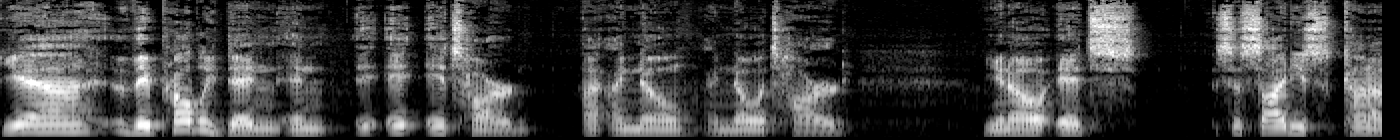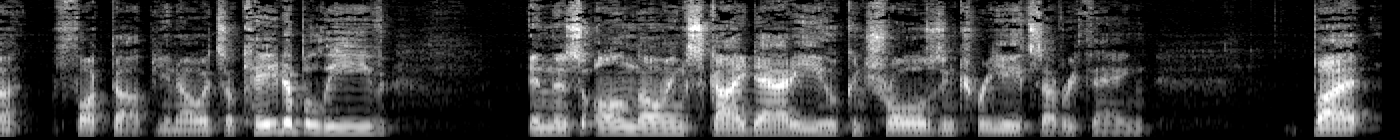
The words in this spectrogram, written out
Yeah, they probably didn't, and it, it, it's hard. I, I know, I know it's hard. You know, it's society's kind of fucked up. You know, it's okay to believe in this all-knowing sky daddy who controls and creates everything, but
